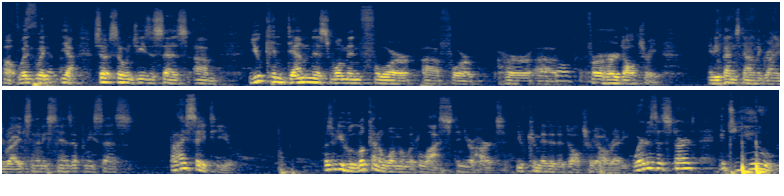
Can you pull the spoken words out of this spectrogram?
Oh, when, when yeah. So so when Jesus says, um, "You condemn this woman for uh, for her uh, for her adultery," and he bends down on the ground, he writes, and then he stands up and he says, "But I say to you." Those of you who look on a woman with lust in your heart, you've committed adultery already. Where does it start? It's you.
